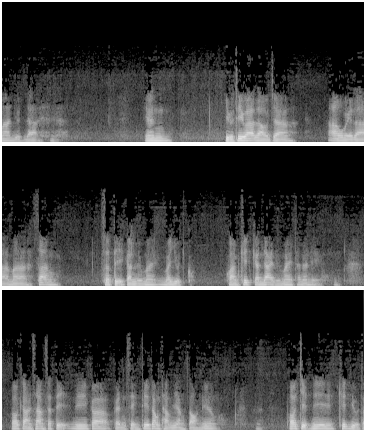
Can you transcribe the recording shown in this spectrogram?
มารถหยุดได้ยันอยู่ที่ว่าเราจะเอาเวลามาสร้างสติกันหรือไม่ มาหยุดความคิดกันได้หรือไม่เท่านั้นเอง เพราะการสร้างสตินี้ก็เป็นสิ่งที่ต้องทำอย่างต่อเนื่อง เพราะจิตนี้คิดอยู่ต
